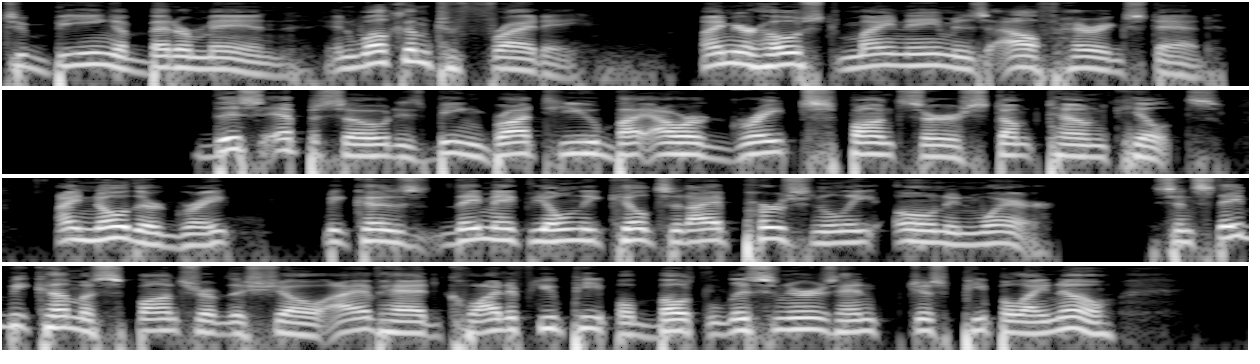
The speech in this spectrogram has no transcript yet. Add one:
to Being a Better Man, and welcome to Friday. I'm your host. My name is Alf Herigstad. This episode is being brought to you by our great sponsor, Stumptown Kilts. I know they're great because they make the only kilts that I personally own and wear. Since they've become a sponsor of the show, I have had quite a few people, both listeners and just people I know,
